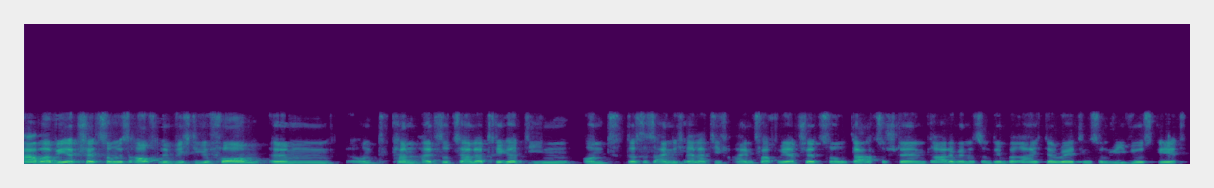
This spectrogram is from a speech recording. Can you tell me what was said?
Aber Wertschätzung ist auch eine wichtige Form ähm, und kann als sozialer Trigger dienen. Und das ist eigentlich relativ einfach, Wertschätzung darzustellen, gerade wenn es um den Bereich der Ratings und Reviews geht.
